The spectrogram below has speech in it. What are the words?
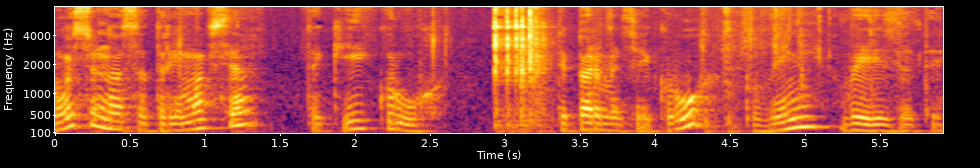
Ось у нас отримався такий круг. Тепер ми цей круг повинні вирізати.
